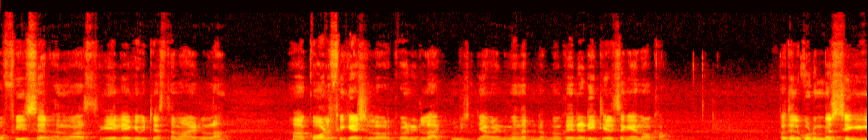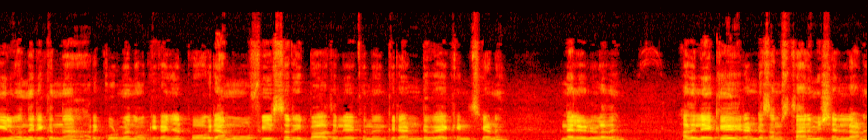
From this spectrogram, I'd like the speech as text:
officer എന്ന തസ്തികയിലേക്ക് വ്യത്യസ്തമായിട്ടുള്ള ക്വാളിഫിക്കേഷൻ ഉള്ളവർക്ക് വേണ്ടിയിട്ടുള്ള അഡ്മിഷൻ വിജ്ഞാപനം വന്നിട്ടുണ്ട്. നമുക്ക് ഇതിന്റെ ഡീറ്റെയിൽസ് എങ്ങനെ നോക്കാം. അപ്പോൾ ഇതിൽ കുടുംബശ്രീക്ക് കീഴിൽ വന്നിരിക്കുന്ന റിക്രൂട്ട്മെന്റ് നോക്കിക്കഴിഞ്ഞാൽ പ്രോഗ്രാം ഓഫീസർ വിഭാഗത്തിലേക്ക് നിങ്ങൾക്ക് രണ്ട് വേക്കൻസിയാണ് നിലവിലുള്ളത്. അതിലേക്ക് രണ്ട് സംസ്ഥാന മിഷനിലാണ്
